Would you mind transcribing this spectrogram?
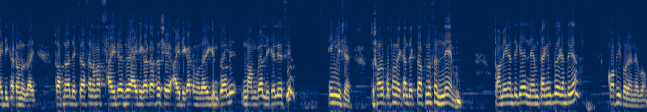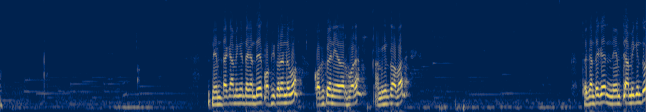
আইডি কার্ড অনুযায়ী। তো আপনারা দেখতে পাচ্ছেন আমার সাইডে যে আইডি কার্ড আছে, সেই আইডি কার্ড অনুযায়ী কিন্তু আমি নামগুলো লিখে নিয়েছি। ইংলিশে। তো সর্বপ্রথম এখানে দেখতে পাচ্ছেন হচ্ছে নেম তো আমি এখান থেকে নেমটা কিন্তু এখান থেকে কপি করে নেব। নেমটাকে আমি কিন্তু এখান থেকে কপি করে নেব। কপি করে নিয়ে যাওয়ার পরে আমি কিন্তু আবার তো এখান থেকে নেমটা আমি কিন্তু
